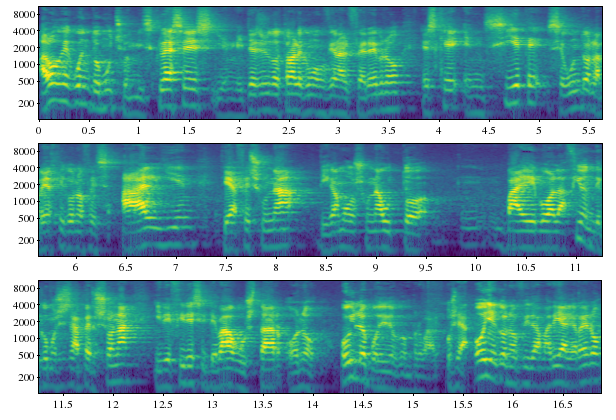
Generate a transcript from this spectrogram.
Algo que cuento mucho en mis clases y en mi tesis doctoral de cómo funciona el cerebro es que en siete segundos la vez que conoces a alguien te haces una, digamos, una auto evaluación de cómo es esa persona y decides si te va a gustar o no. Hoy lo he podido comprobar. O sea, hoy he conocido a María Guerrero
